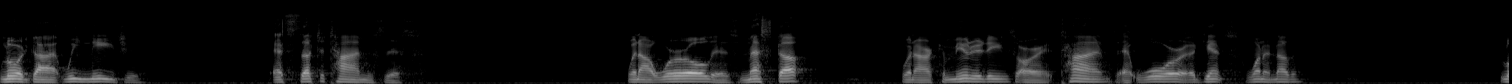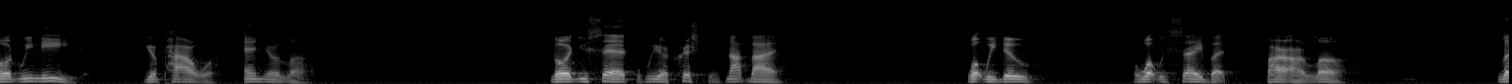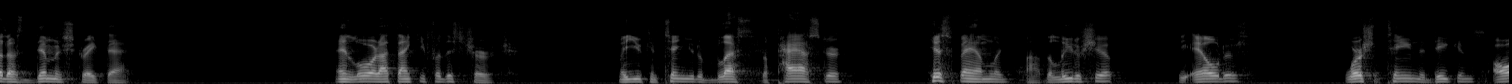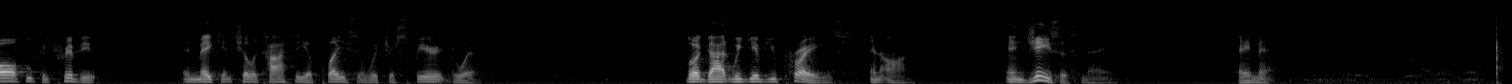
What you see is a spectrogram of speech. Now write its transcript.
Lord God, we need you at such a time as this. When our world is messed up, when our communities are at times at war against one another. Lord, we need your power and your love. Lord, you said we are Christians not by what we do or what we say, but by our love. Let us demonstrate that. And Lord, I thank you for this church. May you continue to bless the pastor, his family, uh, the leadership, the elders, worship team, the deacons, all who contribute in making Chillicothe a place in which your spirit dwells. Lord God, we give you praise and honor. In Jesus' name, amen.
